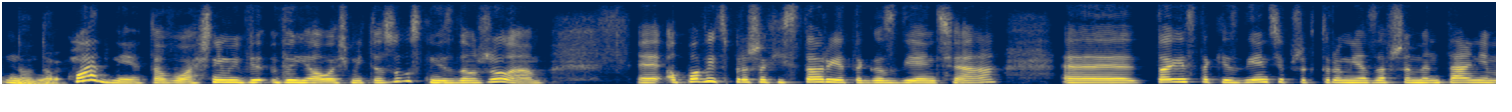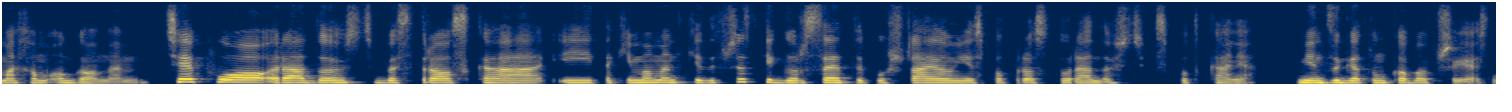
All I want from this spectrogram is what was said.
No właśnie. dokładnie, to właśnie mi wyjąłeś mi to z ust, nie zdążyłam. E, opowiedz proszę historię tego zdjęcia. E, to jest takie zdjęcie, przy którym ja zawsze mentalnie macham ogonem. Ciepło, radość, beztroska i taki moment, kiedy wszystkie gorsety puszczają, jest po prostu radość spotkania, międzygatunkowa przyjaźń.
